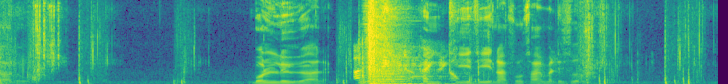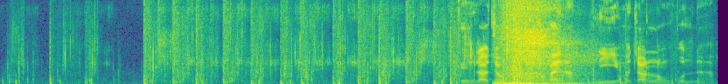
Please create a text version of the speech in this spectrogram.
รอดู บนเรือเนี่ยเป็นที่ที่น่าสงสัยมากที่สุดโอเคเราจะวิ่งเข้าไปนะนี่มันจะล่องหนนะครับ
